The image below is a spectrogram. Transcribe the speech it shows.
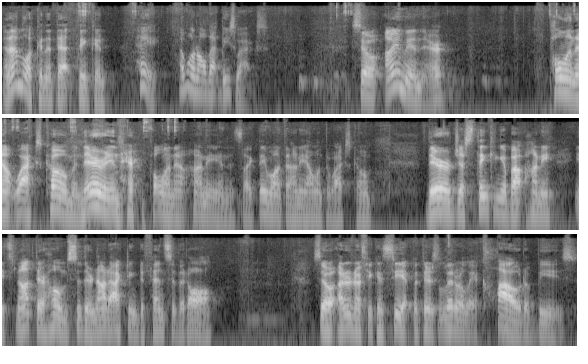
And I'm looking at that thinking, hey, I want all that beeswax. So I'm in there pulling out wax comb, and they're in there pulling out honey, and it's like they want the honey, I want the wax comb. They're just thinking about honey. It's not their home, so they're not acting defensive at all. So I don't know if you can see it, but there's literally a cloud of bees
